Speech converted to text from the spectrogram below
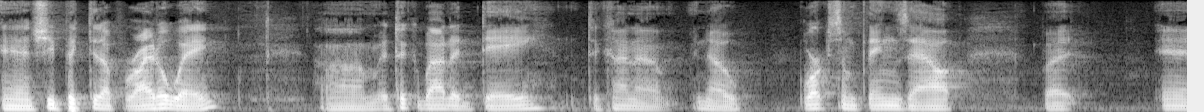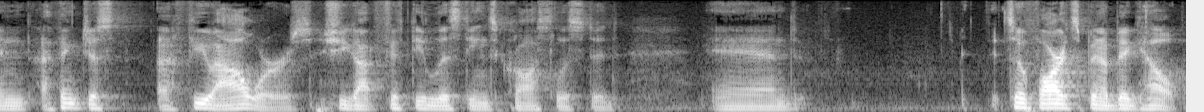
and she picked it up right away. Um, it took about a day to kind of, you know, work some things out, but in I think just a few hours, she got 50 listings cross listed. And so far, it's been a big help.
